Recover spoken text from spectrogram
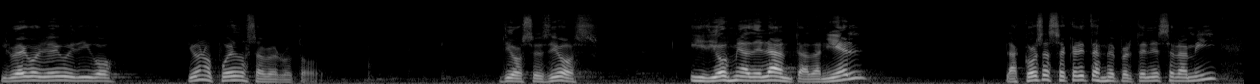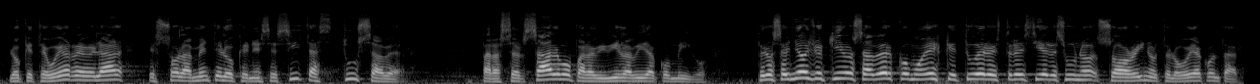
Y luego llego y digo, yo no puedo saberlo todo. Dios es Dios. Y Dios me adelanta, Daniel, las cosas secretas me pertenecen a mí, lo que te voy a revelar es solamente lo que necesitas tú saber para ser salvo, para vivir la vida conmigo. Pero Señor, yo quiero saber cómo es que tú eres tres y eres uno. Sorry, no te lo voy a contar.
